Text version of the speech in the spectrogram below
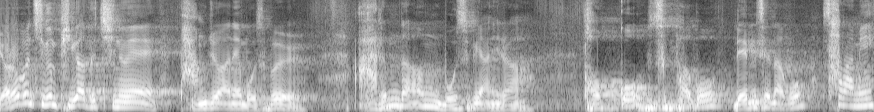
여러분 지금 비가 그친 후에 방주 안의 모습을 아름다운 모습이 아니라 덥고 습하고 냄새나고 사람이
